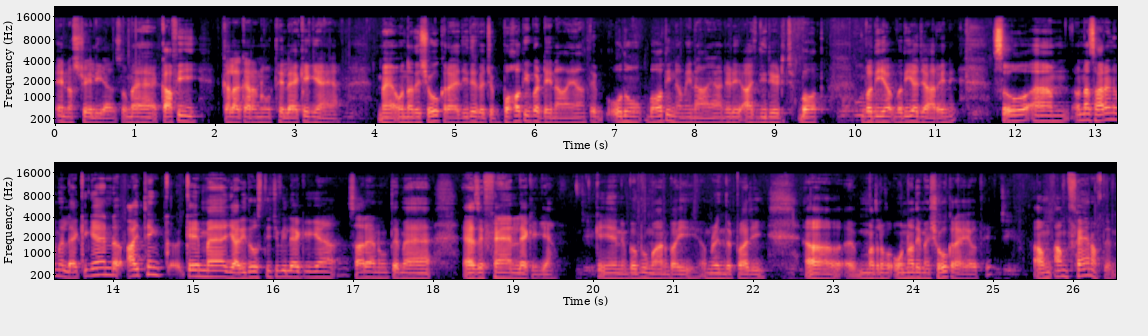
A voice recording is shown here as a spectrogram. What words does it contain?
in Australia so ਮੈਂ ਕਾਫੀ ਕਲਾਕਾਰਾਂ ਨੂੰ ਉੱਥੇ ਲੈ ਕੇ ਗਿਆ ਆ। ਮੈਂ ਉਹਨਾਂ ਦੇ ਸ਼ੋਅ ਕਰਾਇਆ ਜਿਹਦੇ ਵਿੱਚ ਬਹੁਤ ਹੀ ਵੱਡੇ ਨਾਂ ਆ ਤੇ ਉਦੋਂ ਬਹੁਤ ਹੀ ਨਵੇਂ ਨਾਂ ਆ ਜਿਹੜੇ ਅੱਜ ਦੀ ਡੇਟ 'ਚ ਬਹੁਤ ਵਧੀਆ ਵਧੀਆ ਜਾ ਰਹੇ ਨੇ। ਸੋ ਉਹਨਾਂ ਸਾਰਿਆਂ ਨੂੰ ਮੈਂ ਲੈ ਕੇ ਗਿਆ ਐਂਡ ਆਈ ਥਿੰਕ ਕਿ ਮੈਂ ਯਾਰੀ ਦੋਸਤੀ 'ਚ ਵੀ ਲੈ ਕੇ ਗਿਆ ਸਾਰਿਆਂ ਨੂੰ ਤੇ ਮੈਂ ਐਜ਼ ਅ ਫੈਨ ਲੈ ਕੇ ਗਿਆ। ਕਿ ਇਹ ਨੇ ਬੱਬੂ ਮਾਨ ਭਾਈ ਅਮਰਿੰਦਰ ਭਾਜੀ ਮਤਲਬ ਉਹਨਾਂ ਦੇ ਮੈਂ ਸ਼ੋਅ ਕਰਾਏ ਆ ਉੱਥੇ। I'm I'm fan of them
